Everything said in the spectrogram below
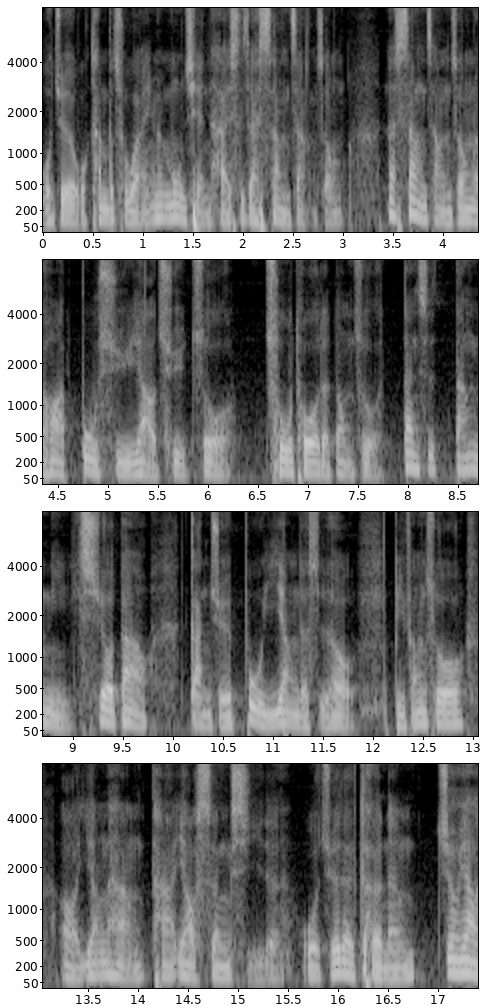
我觉得我看不出来，因为目前还是在上涨中。那上涨中的话，不需要去做出脱的动作。但是，当你嗅到感觉不一样的时候，比方说，哦，央行它要升息的，我觉得可能就要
